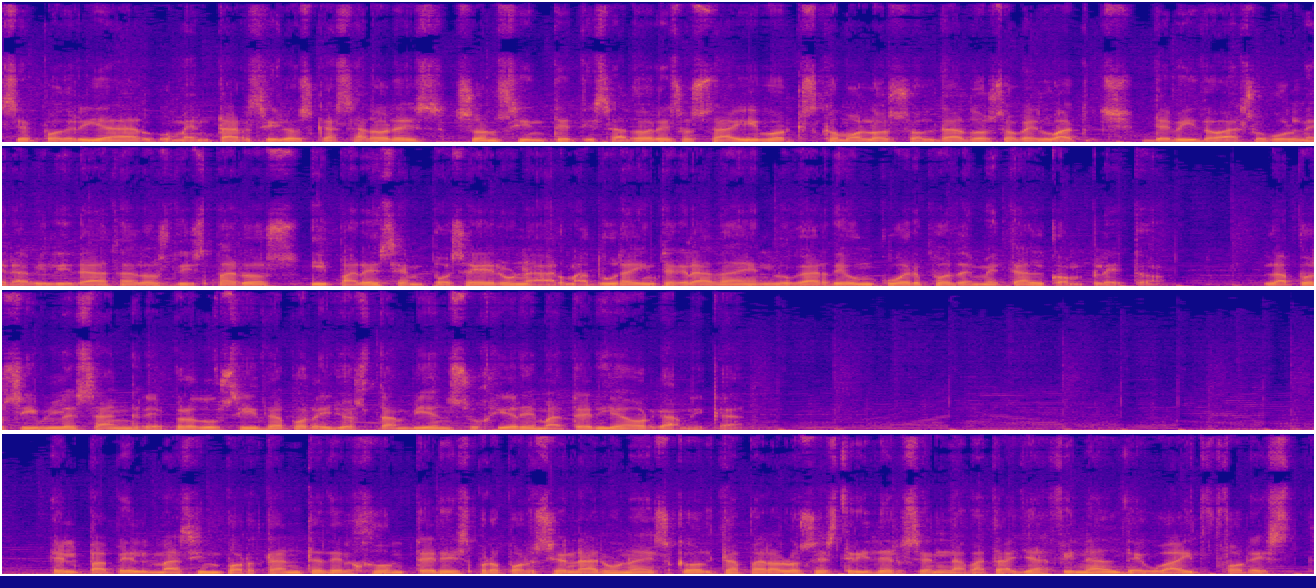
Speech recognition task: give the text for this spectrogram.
Se podría argumentar si los cazadores son sintetizadores o cyborgs como los soldados Overwatch, debido a su vulnerabilidad a los disparos, y parecen poseer una armadura integrada en lugar de un cuerpo de metal completo. La posible sangre producida por ellos también sugiere materia orgánica. El papel más importante del Hunter es proporcionar una escolta para los Striders en la batalla final de White Forest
